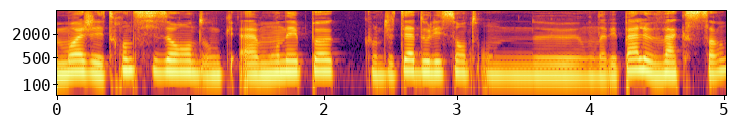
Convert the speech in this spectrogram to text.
moi, j'ai 36 ans, donc à mon époque, quand j'étais adolescente, on n'avait pas le vaccin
